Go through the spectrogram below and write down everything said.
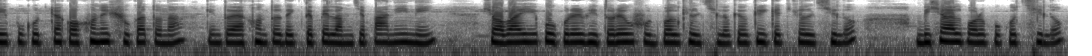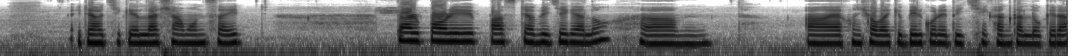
এই পুকুরটা কখনোই শুকাতো না, কিন্তু এখন তো দেখতে পেলাম যে পানি নেই। সবাই পুকুরের ভিতরেও ফুটবল খেলছিল, কেউ ক্রিকেট খেলছিল, বিশাল বড় পুকুর ছিল। এটা হচ্ছে কেল্লা সামন সাইড। তারপরে পাঁচটা বেজে গেল এখন সবাইকে বের করে দিচ্ছে এখানকার লোকেরা।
